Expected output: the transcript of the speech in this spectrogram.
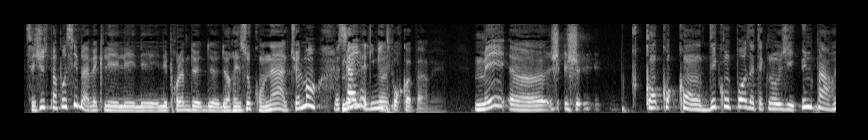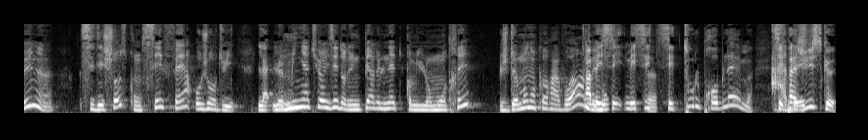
c'est juste pas possible avec les, les, les, les problèmes de, de, de, réseau qu'on a actuellement. Mais ça, à la limite, euh, pourquoi pas Mais, mais euh, je, je, quand, quand, quand, on décompose la technologie une par une, c'est des choses qu'on sait faire aujourd'hui. Le mmh. miniaturiser dans une paire de lunettes comme ils l'ont montré, je demande encore à voir. Ah mais, c'est mais c'est euh. c'est tout le problème. C'est ah, pas juste que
